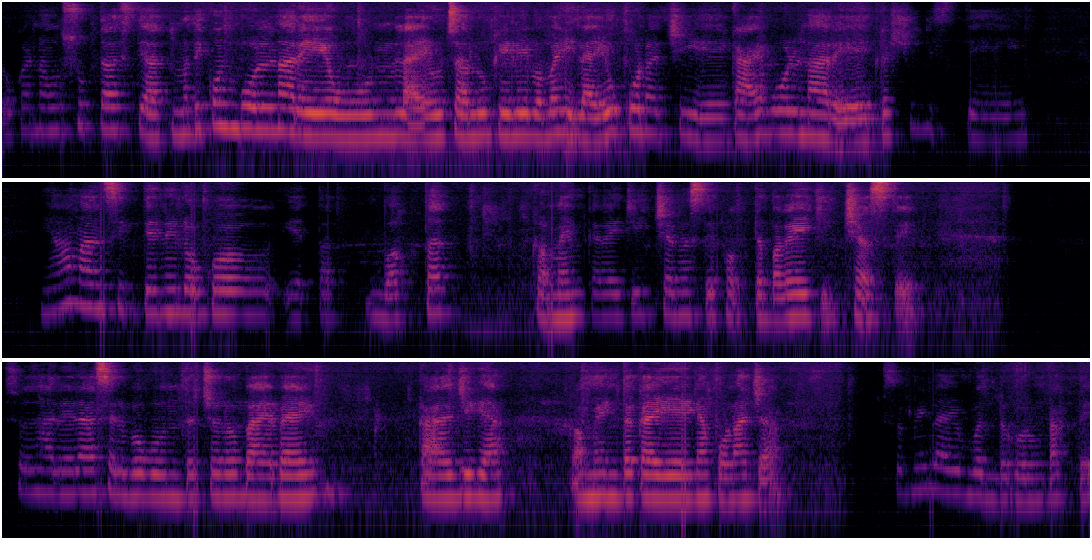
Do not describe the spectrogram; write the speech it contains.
लोकांना उत्सुकता असते आतमध्ये कोण बोलणार आहे? येऊन लाईव्ह चालू केली बाबा ही लाईव्ह कोणाची आहे? काय बोलणार आहे? कशी दिसते? ह्या मानसिकतेने लोक येतात बघतात. कमेंट करायची इच्छा नसते फक्त बघायची इच्छा असते. सो झालेलं असेल बघून तर चलो बाय बाय काळजी घ्या. कमेंट तर काही येईना कोणाच्या. सो मी लाईव्ह बंद करून टाकते.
